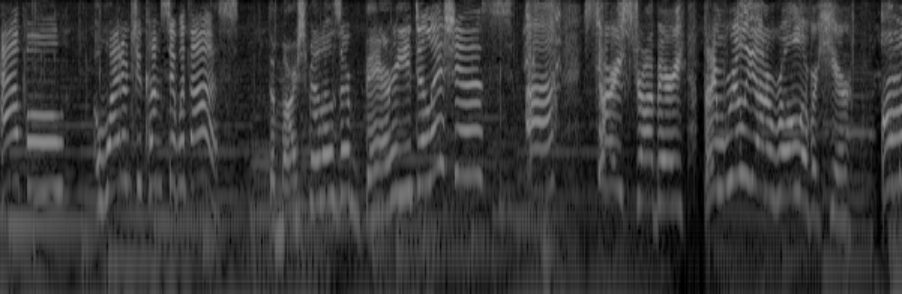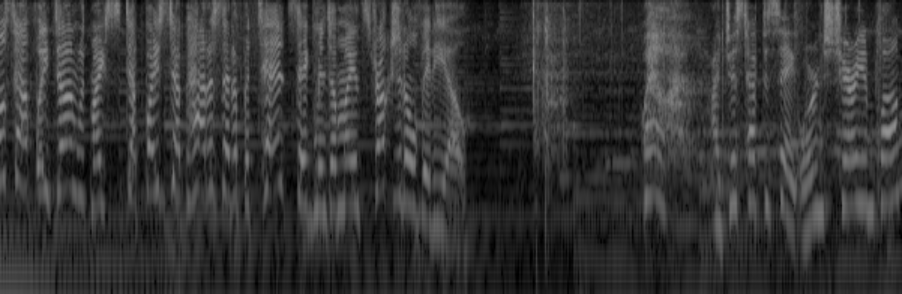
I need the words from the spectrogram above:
Apple, why don't you come sit with us? The marshmallows are very delicious. Uh, sorry, Strawberry, but I'm really on a roll over here. Almost halfway done with my step-by-step how to set up a tent segment of my instructional video. Well, I just have to say, Orange Cherry and Plum,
